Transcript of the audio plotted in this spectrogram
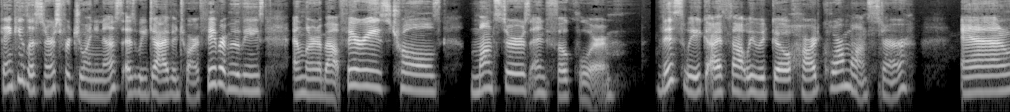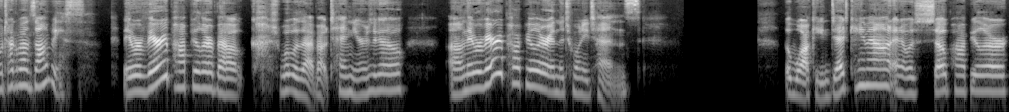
Thank you, listeners, for joining us as we dive into our favorite movies and learn about fairies, trolls, monsters, and folklore. This week, I thought we would go hardcore monster and we'll talk about zombies. They were very popular about, gosh, what was that, about 10 years ago? Um, they were very popular in the 2010s. The Walking Dead came out and it was so popular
